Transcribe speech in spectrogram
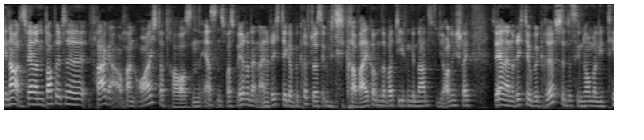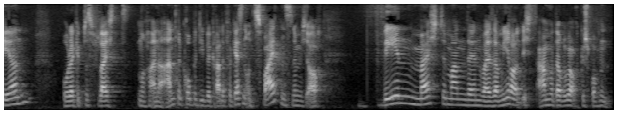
genau, das wäre dann eine doppelte Frage auch an euch da draußen. Erstens, was wäre denn ein richtiger Begriff? Du hast eben die Krawallkonservativen genannt, das finde ich auch nicht schlecht. Was wäre denn ein richtiger Begriff? Sind es die Normalitären? Oder gibt es vielleicht noch eine andere Gruppe, die wir gerade vergessen? Und zweitens nämlich auch, wen möchte man denn, weil Samira und ich haben darüber auch gesprochen,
